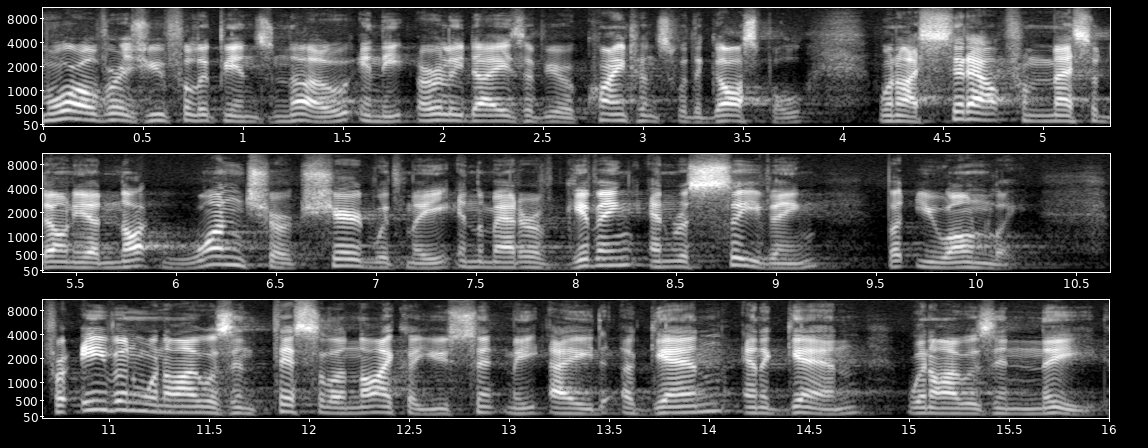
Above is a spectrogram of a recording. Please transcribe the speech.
Moreover, as you Philippians know, in the early days of your acquaintance with the gospel, when I set out from Macedonia, not one church shared with me in the matter of giving and receiving, but you only. For even when I was in Thessalonica, you sent me aid again and again when I was in need.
